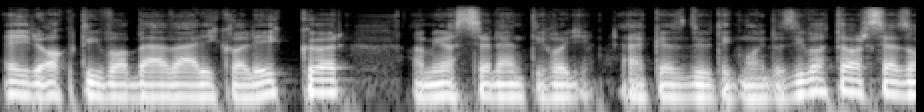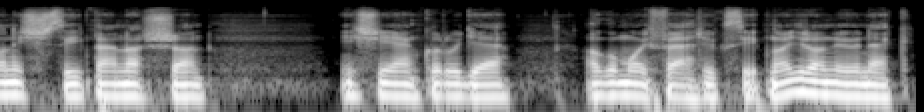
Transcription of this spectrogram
egyre aktívabbá válik a légkör, ami azt jelenti, hogy elkezdődik majd az ivatar szezon is szépen lassan, és ilyenkor ugye a gomoly felhők szép nagyra nőnek,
